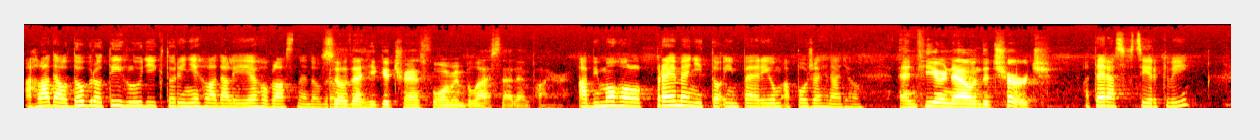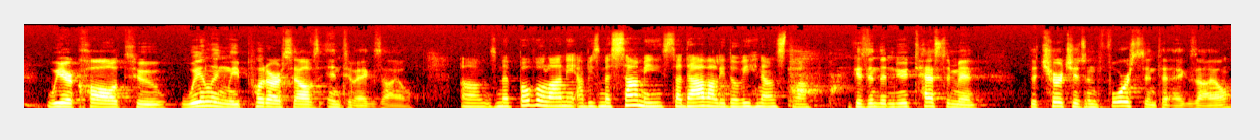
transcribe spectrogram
a hľadal dobro tých ľudí, ktorí nehľadali jeho vlastné dobro. so that he could transform and bless that empire. Aby mohol premeniť to impérium a požehnať ho. And here now in the church, A teraz v cirkvi we are called to willingly put ourselves into exile. Um, sme povolaní, aby sme sami sa dávali do vyhnanstva. Because in the New Testament, the church is enforced into exile,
